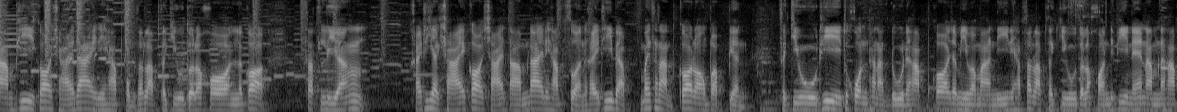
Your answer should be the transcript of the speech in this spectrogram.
ตามพี่ก็ใช้ได้นี่ครับ ผมสำหรับสกิลตัวละครแล้วก็สัตว์เลี้ยง ใครที่อยากใช้ก็ใช้ตามได้นะครับ ส่วนใครที่แบบไม่ถนัดก็ลองปรับเปลี่ยนสกิลที่ทุกคนถนัดดูนะครับ ก็จะมีประมาณนี้นะครับสำหรับสกิลตัวละครที่พี่แนะนำนะครับ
